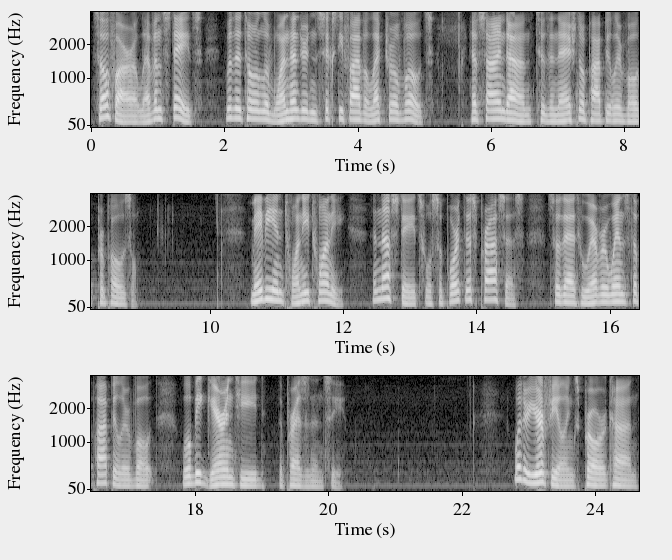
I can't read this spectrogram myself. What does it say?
So far, 11 states, with a total of 165 electoral votes, have signed on to the National Popular Vote proposal. Maybe in 2020, enough states will support this process so that whoever wins the popular vote will be guaranteed the presidency. What are your feelings, pro or con,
